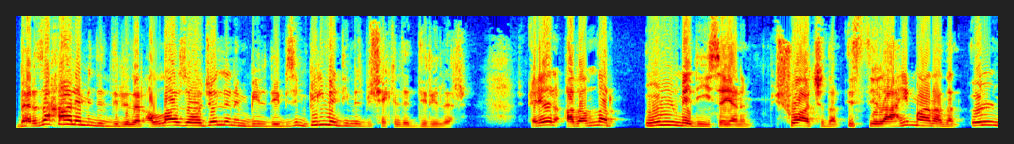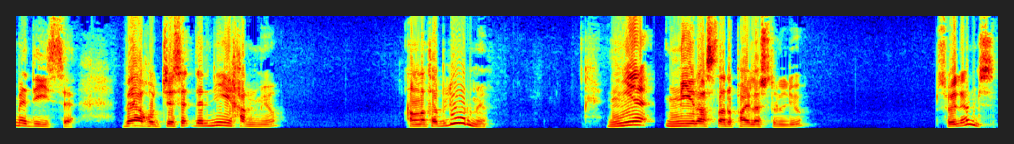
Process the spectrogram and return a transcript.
Berzak aleminde diriler. Allah Azze ve Celle'nin bildiği, bizim bilmediğimiz bir şekilde diriler. Eğer adamlar ölmediyse yani şu açıdan istilahi manadan ölmediyse veyahut cesetleri niye yıkanmıyor? Anlatabiliyor muyum? Niye mirasları paylaştırılıyor? Söyler misin?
